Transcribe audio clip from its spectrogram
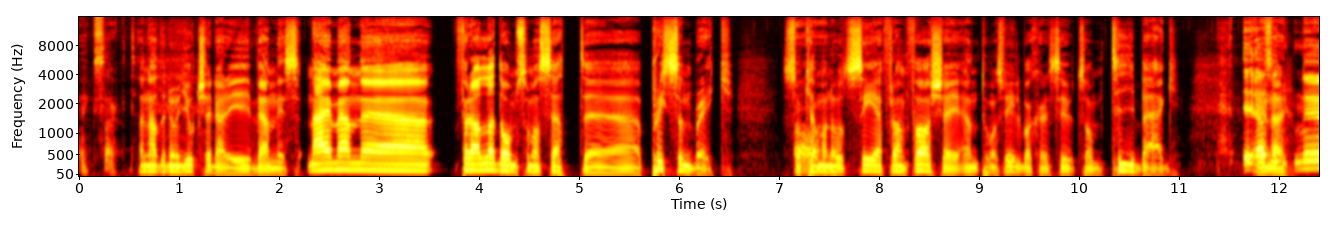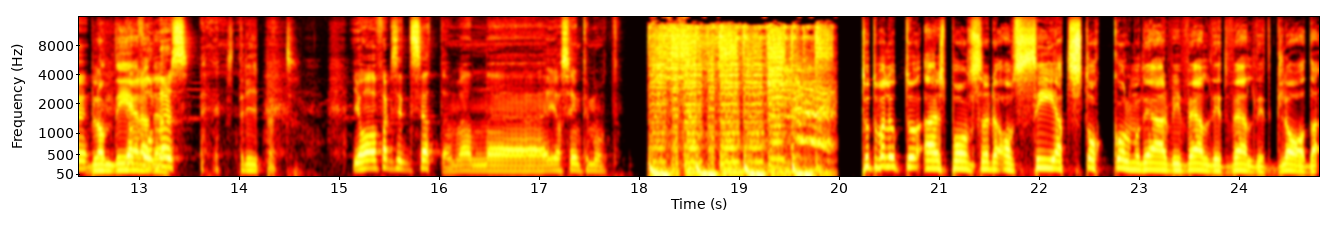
exakt. Den hade nog gjort sig där i Venice. Nej men eh, för alla de som har sett Prison Break så Ja. kan man nog se framför sig en Thomas Wilbacher se ut som T-bag. Eh, Alltså, nu, jag, blonderade- kollar, s- Stripet. jag har faktiskt inte sett den, men eh, jag ser inte emot. Toto Balutto är sponsrade av Seat Stockholm och det är vi väldigt, väldigt glada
